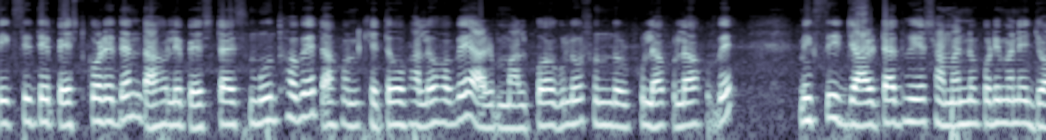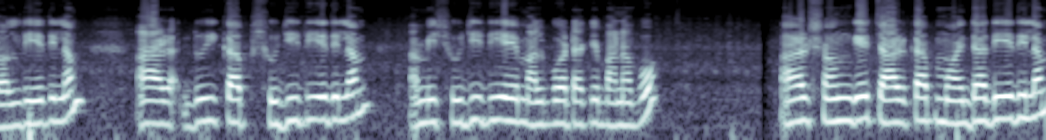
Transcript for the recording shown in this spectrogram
মিক্সিতে পেস্ট করে দেন, তাহলে পেস্টটা স্মুথ হবে, তখন খেতেও ভালো হবে, আর মালপোয়াগুলো সুন্দর ফুলা ফুলা হবে। মিক্সির জারটা ধুয়ে সামান্য পরিমাণে জল দিয়ে দিলাম। আর দুই কাপ সুজি দিয়ে দিলাম। আমি সুজি দিয়ে মালপোয়াটাকে বানাবো। আর সঙ্গে চার কাপ ময়দা দিয়ে দিলাম।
